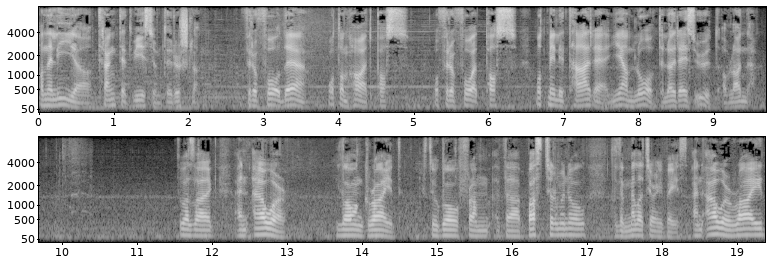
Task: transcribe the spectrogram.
Han Elia trengte et visum til Russland. For å få det måtte han ha et pass, og for å få et pass måtte militæret gi han lov til å reise ut av landet. It was like an hour long ride to go from the bus terminal to the military base. An hour ride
